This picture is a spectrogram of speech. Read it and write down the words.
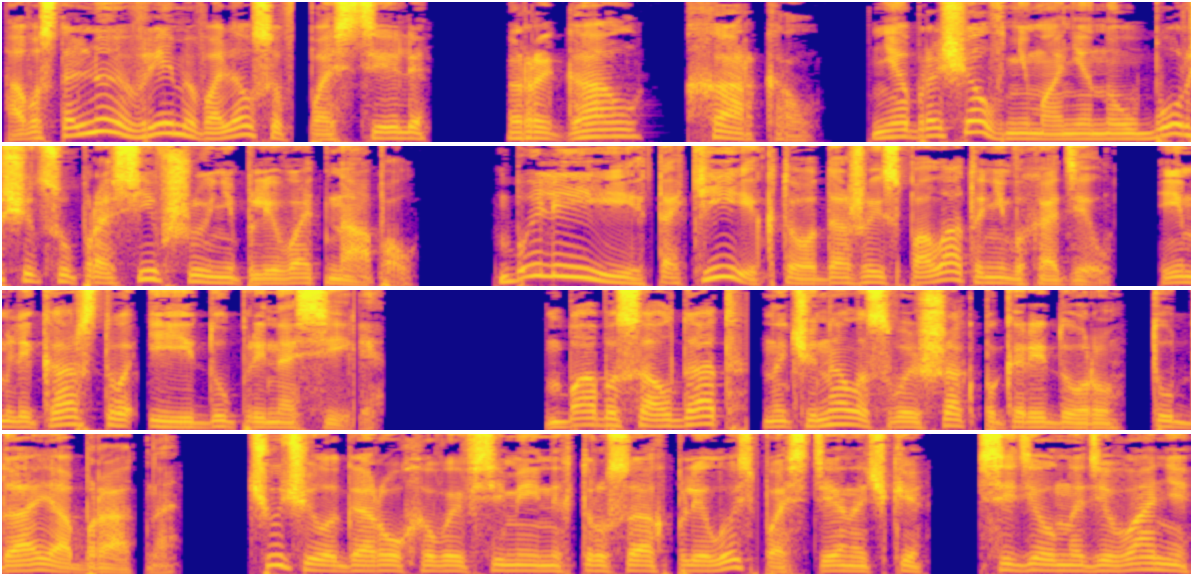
а в остальное время валялся в постели, рыгал, харкал, не обращал внимания на уборщицу, просившую не плевать на пол. Были и такие, кто даже из палаты не выходил, им лекарства и еду приносили. Баба-солдат начинала свой шаг по коридору, туда и обратно. Чучело гороховое в семейных трусах плелось по стеночке, сидел на диване,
